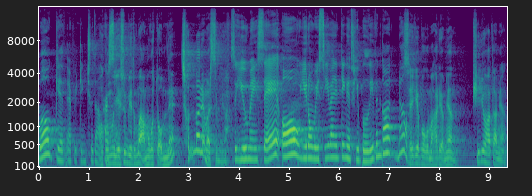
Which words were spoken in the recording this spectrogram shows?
will give everything to that 어, 그러면 person. 예수 믿으면 아무것도 없네? 천만의 말씀이요. So you may say, oh, you don't receive anything if you believe in God? No. 세계 복음을 하려면 필요하다면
